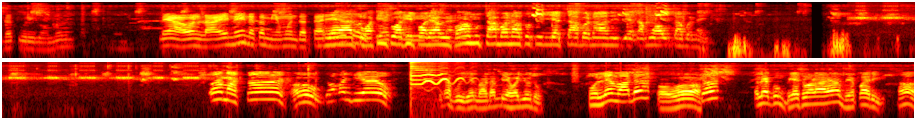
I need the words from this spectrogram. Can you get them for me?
જતું રહ્યું આમ બરાબર. લે આવન લાય નહીં ને કે મહેમાન જતા રે આ ચોથી ચોથી પડે આવી. પણ હું ચા બનાવતો તું યાર ચા બનાવવાની દે તા હું આવું ચા બનાવી ઓ માસ્ટર ઓ ચોકન જી આવ્યો આ ભૂલિયાને ભાડામાં બેહવા ગયો તો. બોલે વાડો? ઓહો. એટલે કોઈ ભેંસ વાળા આયા વેપારી. હા.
